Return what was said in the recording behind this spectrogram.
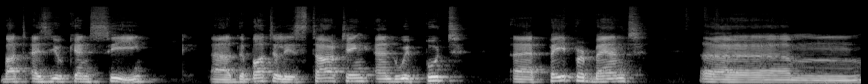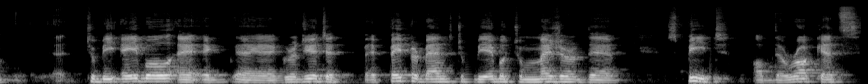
But as you can see, uh, the bottle is starting and we put a paper band um, to be able, a, a, a graduated a paper band to be able to measure the speed of the rockets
